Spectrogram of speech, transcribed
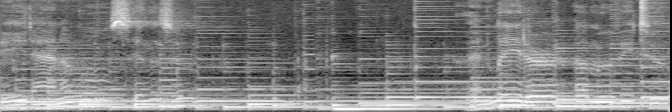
Feed animals in the zoo. Then later a movie too.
